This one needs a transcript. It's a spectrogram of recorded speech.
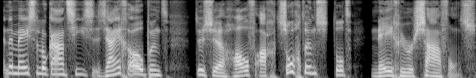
En de meeste locaties zijn geopend tussen half acht ochtends tot 9 uur s avonds.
